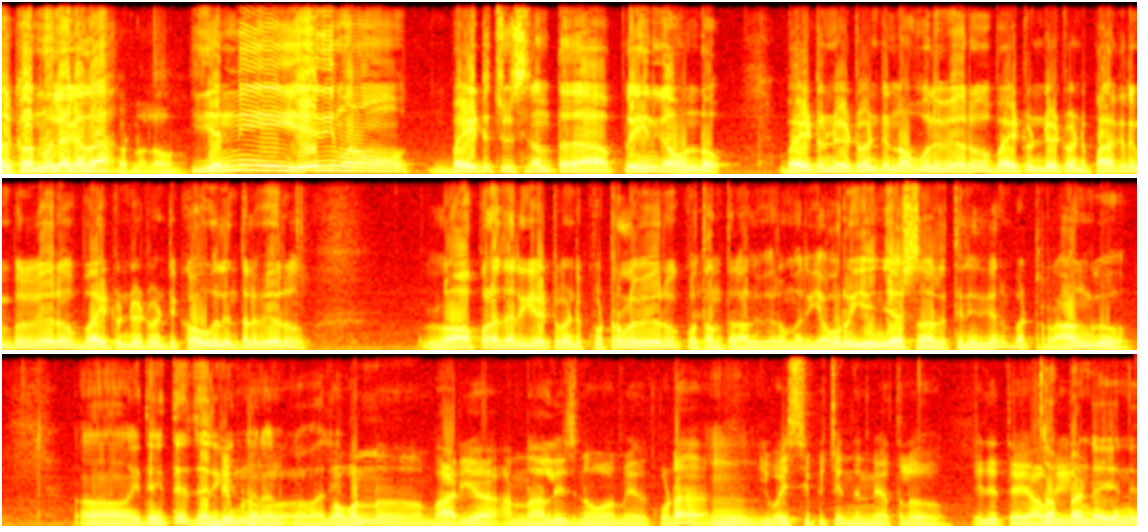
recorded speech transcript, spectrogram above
మరి కర్నూలే కదా? ఇవన్నీ ఏది మనం బయట చూసినంత ప్లెయిన్గా ఉండవు. బయట ఉండేటువంటి నవ్వులు వేరు బయట ఉండేటువంటి పలకరింపులు వేరు బయట ఉండేటువంటి కౌగులింతలు వేరు లోపల జరిగేటువంటి కుట్రలు వేరు కుతంత్రాలు వేరు. మరి ఎవరు ఏం చేస్తున్నారో తెలియదు కానీ బట్ రాంగ్ ఇదైతే జరిగిందని అనుకోవాలి. పవన్ భార్య అన్నా లెజ్నోవా మీద కూడా ఈ వైసీపీ చెందిన నేతలు ఏదైతే తప్పండి అవన్నీ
